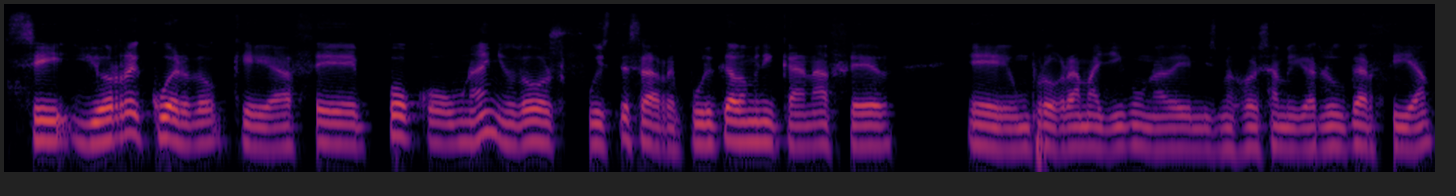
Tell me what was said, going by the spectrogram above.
Sí, yo recuerdo que hace poco, un año o dos, fuiste a la República Dominicana a hacer eh, un programa allí con una de mis mejores amigas, Luz García,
